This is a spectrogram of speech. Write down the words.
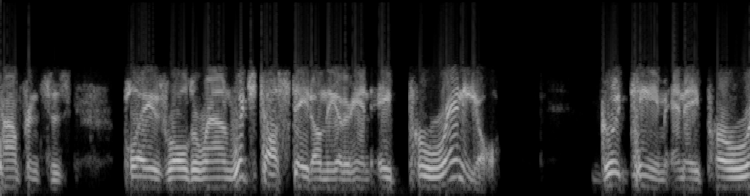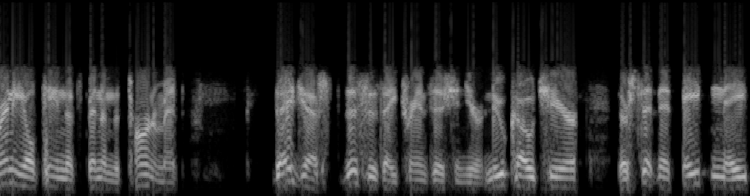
conferences play is rolled around. Wichita State, on the other hand, a perennial good team and a perennial team that's been in the tournament. They just this is a transition year. New coach here. They're sitting at eight and eight.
